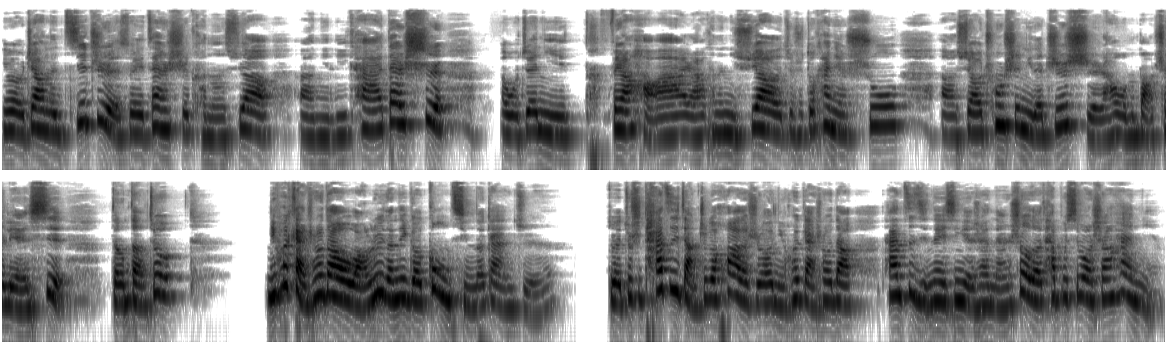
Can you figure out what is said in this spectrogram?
因为有这样的机制，所以暂时可能需要呃你离开，但是呃我觉得你非常好啊，然后可能你需要就是多看点书，呃需要充实你的知识，然后我们保持联系等等，就你会感受到王律的那个共情的感觉。对，就是他自己讲这个话的时候，你会感受到他自己内心也是很难受的，他不希望伤害你。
